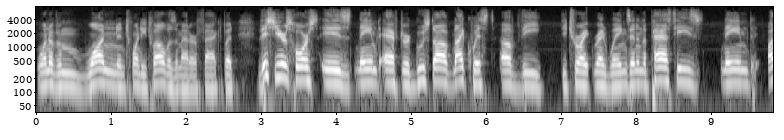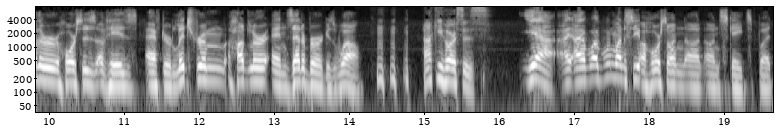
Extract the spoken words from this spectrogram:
One of them won in 2012, as a matter of fact. But this year's horse is named after Gustav Nyquist of the Detroit Red Wings, and in the past he's named other horses of his after Lidstrom, Hudler, and Zetterberg as well. Hockey horses. Yeah, I, I, wouldn't want to see a horse on, on, on skates, but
